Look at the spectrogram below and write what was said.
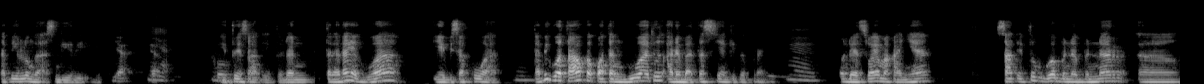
tapi lu nggak sendiri. Gitu. Ya, ya. Cool. Itu saat itu. Dan ternyata ya gue ya bisa kuat. Hmm. Tapi gue tahu kekuatan gue tuh ada batasnya gitu, Frank. Hmm. Oh, that's why makanya saat itu gue benar-benar uh,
